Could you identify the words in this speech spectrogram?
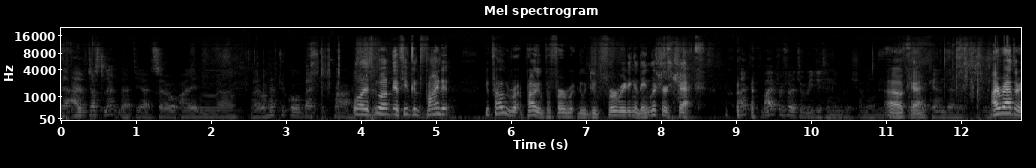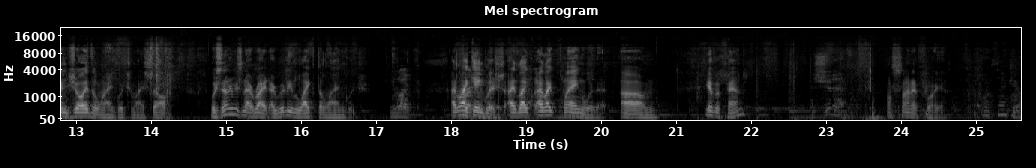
Yeah, I've just learned that. Yeah, so I'm. Uh, I will have to call back to Prague. Well, if, well, if you can find it, you probably probably prefer do you prefer reading in English or Czech? I, I prefer to read it in English. I mean, oh, okay. I, can, I rather enjoy the language myself, which is another reason I write. I really like the language. You like? I like English. I like I like playing with it. Um, you have a pen? I should have. I'll sign it for you. Oh, thank you.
